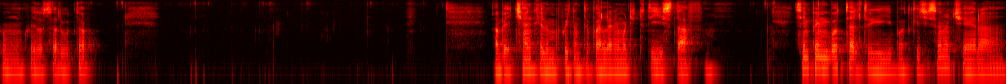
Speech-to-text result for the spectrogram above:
Comunque lo saluto. Vabbè c'è anche lui ma poi tanto parleremo di tutti gli staff. Sempre in bot altri bot che ci sono c'era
